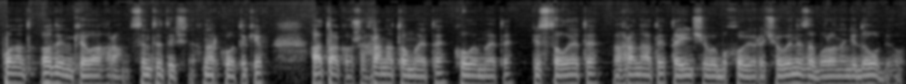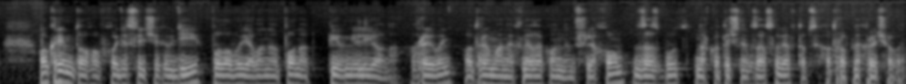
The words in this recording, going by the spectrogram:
понад 1 кг синтетичних наркотиків, а також гранатомети, кулемети, пістолети, гранати та інші вибухові речовини, заборонені до обігу. Окрім того, в ході слідчих дій було виявлено понад півмільйона гривень, отриманих незаконним шляхом за збут наркотичних засобів та психотропних речовин.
